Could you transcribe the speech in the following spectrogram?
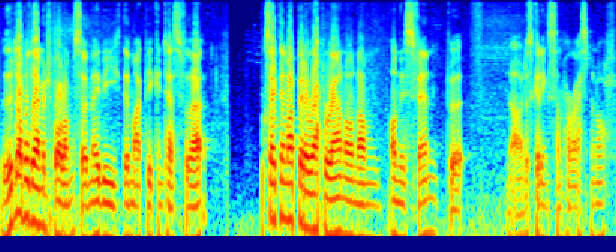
There's a double damage bottom, so maybe there might be a contest for that. Looks like they might better wrap around on um on this Sven, but no, just getting some harassment off.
